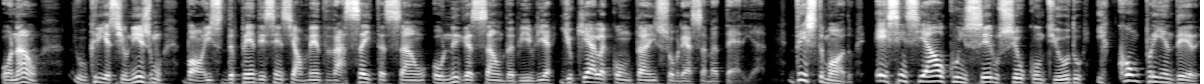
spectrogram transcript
ou não o criacionismo, bom, isso depende essencialmente da aceitação ou negação da Bíblia e o que ela contém sobre essa matéria. Deste modo, é essencial conhecer o seu conteúdo e compreender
